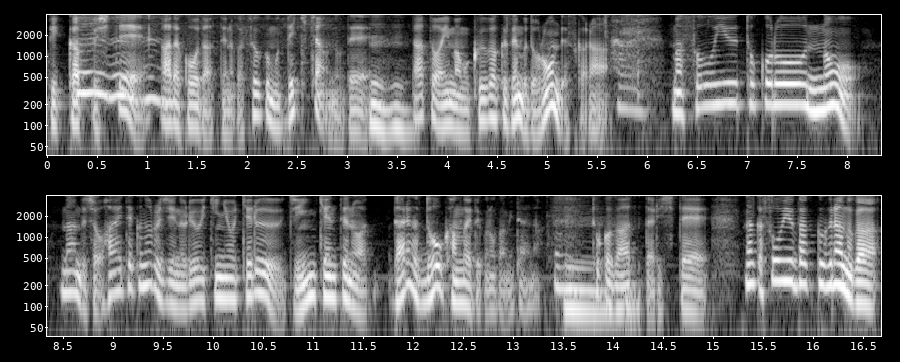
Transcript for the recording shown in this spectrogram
ピックアップして、うんうんうんああだこうだっていうのがすごくもうできちゃうので、うんうん。あとは今も空爆全部ドローンですから、はい。まあ、そういうところのなんでしょうハイテクノロジーの領域における人権っていうのは誰がどう考えていくのかみたいなうん。とかがあったりしてなんかそういうバックグラウンドが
